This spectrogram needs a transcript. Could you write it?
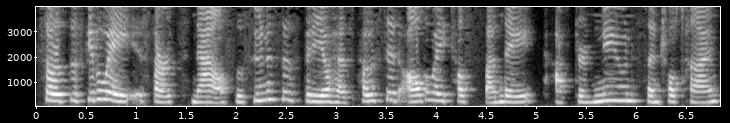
So this giveaway starts now. So as soon as this video has posted all the way till Sunday afternoon Central Time,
